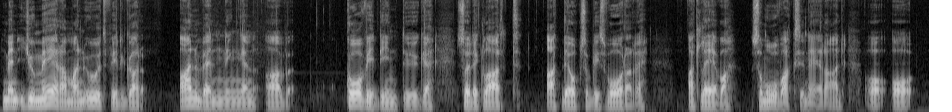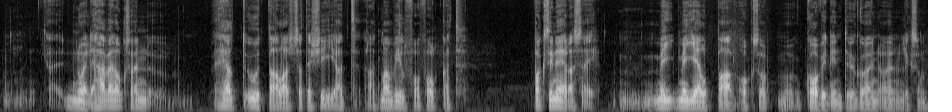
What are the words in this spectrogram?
men ju mera man utvidgar användningen av covid-intyget så är det klart att det också blir svårare att leva som ovaccinerad. Och, och nu är det här väl också en helt uttalad strategi att, att man vill få folk att vaccinera sig med, med hjälp av också covid-intyg och en, en liksom,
